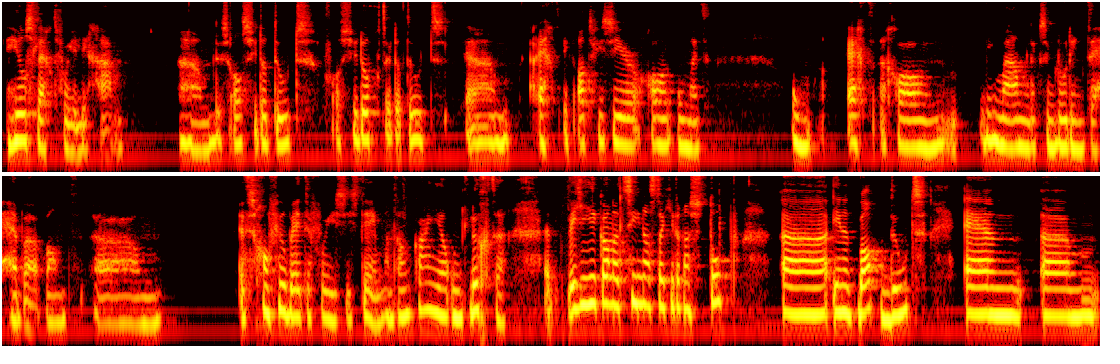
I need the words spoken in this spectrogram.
heel slecht voor je lichaam. Um, dus als je dat doet, of als je dochter dat doet, um, echt, ik adviseer gewoon om het, om echt gewoon die maandelijkse bloeding te hebben. Want um, het is gewoon veel beter voor je systeem. Want dan kan je ontluchten. Weet je, je kan het zien als dat je er een stop uh, in het bad doet. En um,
